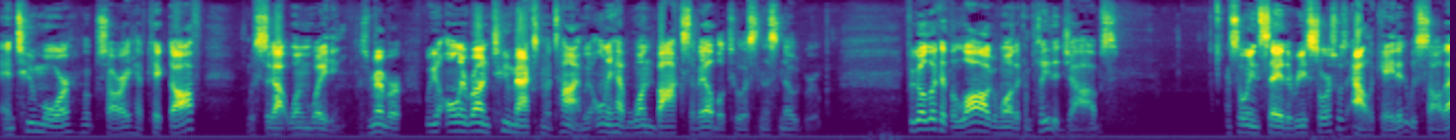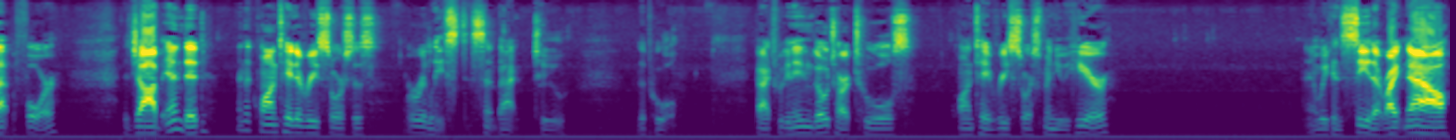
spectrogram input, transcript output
and two more, oops, sorry, have kicked off. We still got one waiting. Because remember, we can only run two maximum time. We only have one box available to us in this node group. If we go look at the log of one of the completed jobs, so we can say the resource was allocated. We saw that before. The job ended, and the quantitative resources were released, sent back to the pool. In fact, we can even go to our tools quantitative resource menu here and we can see that right now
